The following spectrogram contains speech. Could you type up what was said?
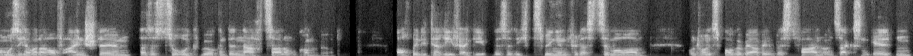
Man muss sich aber darauf einstellen, dass es zu rückwirkenden Nachzahlungen kommen wird. Auch wenn die Tarifergebnisse nicht zwingend für das Zimmerer- und Holzbaugewerbe in Westfalen und Sachsen gelten,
